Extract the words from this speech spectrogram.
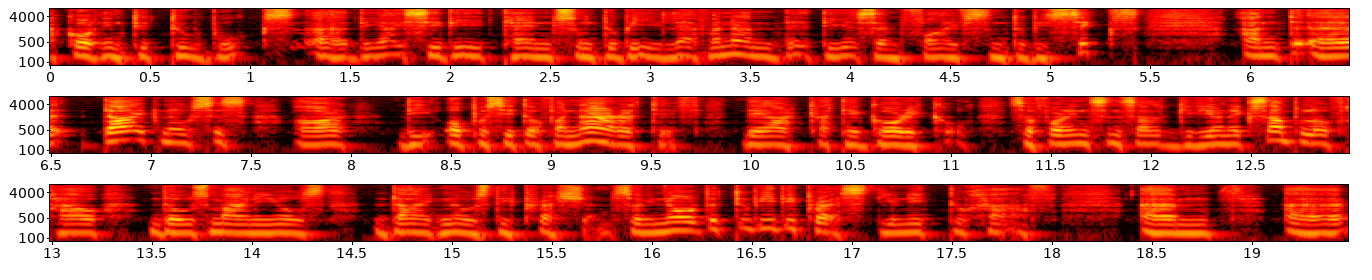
according to two books, uh, the ICD-10 soon to be 11 and the DSM-5 soon to be 6. And uh, diagnoses are the opposite of a narrative. They are categorical. So for instance, I'll give you an example of how those manuals diagnose depression. So in order to be depressed, you need to have, um, uh,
